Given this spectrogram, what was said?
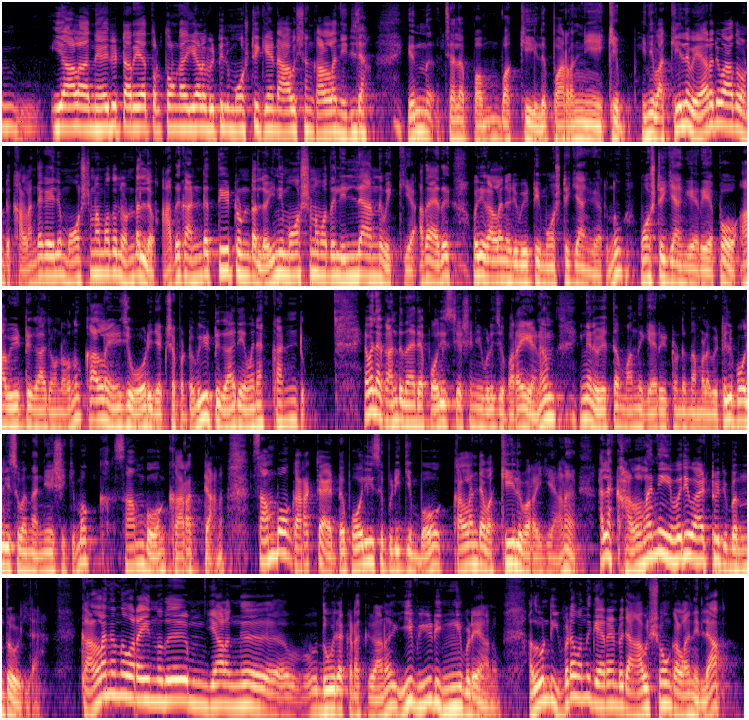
ഇയാളെ നേരിട്ടറിയാത്തടത്തോളം ഇയാളെ വീട്ടിൽ മോഷ്ടിക്കേണ്ട ആവശ്യം കള്ളനില്ല എന്ന് ചിലപ്പം വക്കീൽ പറഞ്ഞേക്കും. ഇനി വക്കീലിന് വേറൊരു വാദമുണ്ട്. കള്ളന്റെ കയ്യിൽ മോഷണ മുതലുണ്ടല്ലോ. അത് കണ്ടെത്തിയിട്ടുണ്ടല്ലോ. ഇനി മോഷണ മുതലില്ല എന്ന് വെക്കുക. അതായത് ഒരു കള്ളൻ ഒരു വീട്ടിൽ മോഷ്ടിക്കാൻ കയറുന്നു. മോഷ്ടിക്കാൻ കയറിയപ്പോൾ ആ വീട്ടുകാർ ഉണർന്നു. കള്ളൻ എനിക്ക് ഓടി രക്ഷപ്പെട്ടു. വീട്ടുകാർ അവനെ കണ്ടു. അവനെ കണ്ട് നേരെ പോലീസ് സ്റ്റേഷനിൽ വിളിച്ച് പറയണം. ഇങ്ങനെ ഒരുത്തം വന്ന് കയറിയിട്ടുണ്ട് നമ്മളെ വീട്ടിൽ. പോലീസ് വന്ന് അന്വേഷിക്കുമ്പോൾ സംഭവം കറക്റ്റാണ് സംഭവം കറക്റ്റായിട്ട് പോലീസ് പിടിക്കുമ്പോൾ കള്ളന്റെ വക്കീൽ പറയുകയാണ്. അല്ല കള്ളന് ഇവരുമായിട്ടൊരു ബന്ധവുമില്ല. കള്ളൻ എന്ന് പറയുന്നത് ഇയാളങ്ങ് ദൂരെ കിടക്കുകയാണ്. ഈ വീട് ഇങ്ങിവിടെയാണ്. അതുകൊണ്ട് ഇവിടെ വന്ന് കയറേണ്ട ഒരു ആവശ്യവും കള്ളനില്ല.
